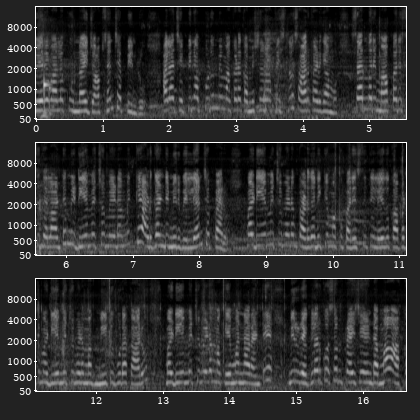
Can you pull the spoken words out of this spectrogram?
వేరే వాళ్ళకు ఉన్నాయి జాబ్స్ అని చెప్పిండ్రు. అలా చెప్పినప్పుడు మేము అక్కడ కమిషనర్ ఆఫీస్లో సార్కి అడిగాము. సార్ మరి మా పరిస్థితి ఎలా అంటే మీ డిఎంహెచ్ఓ మేడంకి అడగండి మీరు వెళ్ళి అని చెప్పారు. మా డిఎంహెచ్ఓ మేడంకి అడగడానికి మాకు పరిస్థితి లేదు కాబట్టి మా డిఎంహెచ్ఓ మేడం మాకు మీటు కూడా కారు. మా డిఎంహెచ్ఓ మేడం మాకు ఏమన్నారంటే మీరు రెగ్యులర్ కోసం ట్రై చేయండి అమ్మా అక్క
